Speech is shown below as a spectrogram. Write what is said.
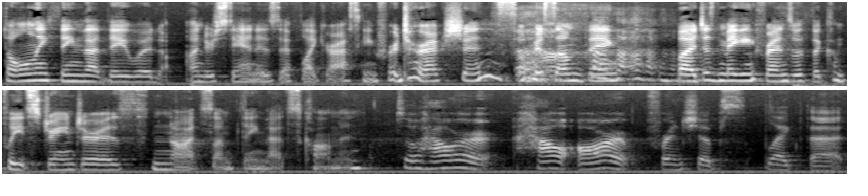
the only thing that they would understand is if, like, you're asking for directions or something. but just making friends with a complete stranger is not something that's common. so how are how are friendships like that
